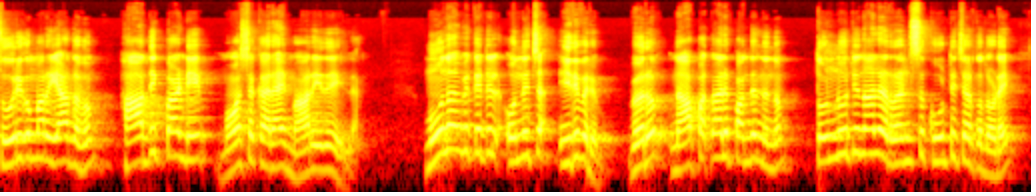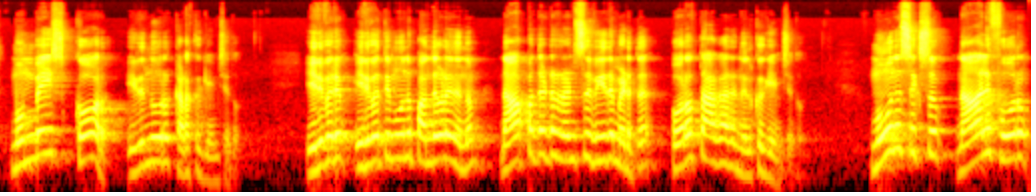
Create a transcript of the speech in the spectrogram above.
സൂര്യകുമാർ യാദവും ഹാർദിക് പാണ്ഡ്യയും മോശക്കാരായി മാറിയതേയില്ല. മൂന്നാം വിക്കറ്റിൽ ഒന്നിച്ച ഇരുവരും വെറും നാൽപ്പത്തിനാല് പന്തിൽ നിന്നും തൊണ്ണൂറ്റിനാല് റൺസ് കൂട്ടിച്ചേർത്തതോടെ മുംബൈ സ്കോർ ഇരുന്നൂറ് കടക്കുകയും ചെയ്തു. ഇരുവരും ഇരുപത്തിമൂന്ന് പന്തുകളിൽ നിന്നും നാൽപ്പത്തെട്ട് റൺസ് വീതമെടുത്ത് പുറത്താകാതെ നിൽക്കുകയും ചെയ്തു. മൂന്ന് സിക്സും നാല് ഫോറും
